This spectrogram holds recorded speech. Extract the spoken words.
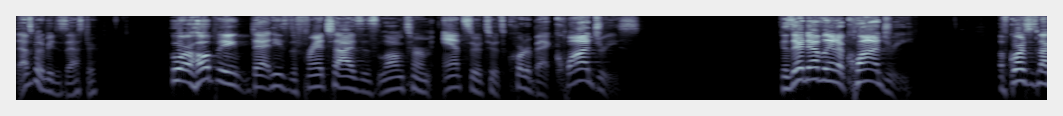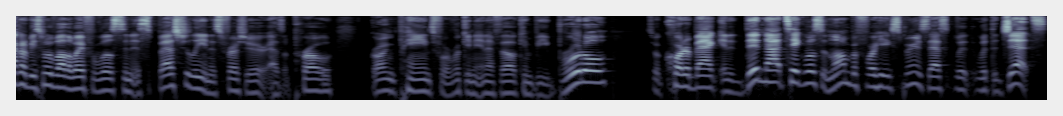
That's going to be a disaster. Who are hoping that he's the franchise's long term answer to its quarterback quandaries. Because they're definitely in a quandary. Of course, it's not going to be smooth all the way for Wilson, especially in his first year as a pro. Growing pains for a rookie in the NFL can be brutal to a quarterback, and it did not take Wilson long before he experienced that with, with the Jets.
